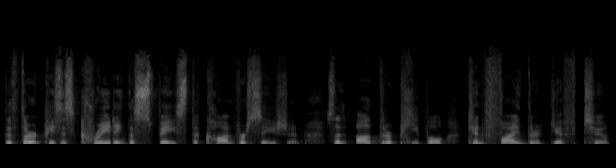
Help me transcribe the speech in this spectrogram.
the third piece is creating the space, the conversation, so that other people can find their gift too.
